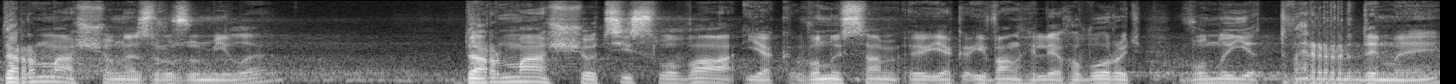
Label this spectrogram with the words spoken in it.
дарма, що не зрозуміле, дарма, що ці слова, як вони сам, як Євангелія говорить, вони є твердими,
